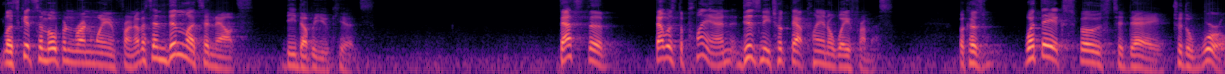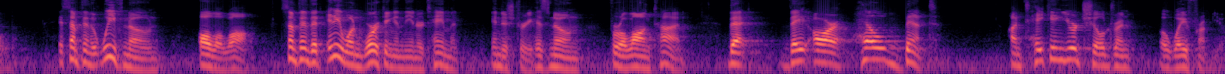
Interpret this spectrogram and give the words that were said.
Let's get some open runway in front of us, and then let's announce DW Kids. That's the, that was the plan. Disney took that plan away from us because what they exposed today to the world is something that we've known all along, something that anyone working in the entertainment industry has known for a long time. That they are hell bent on taking your children away from you.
